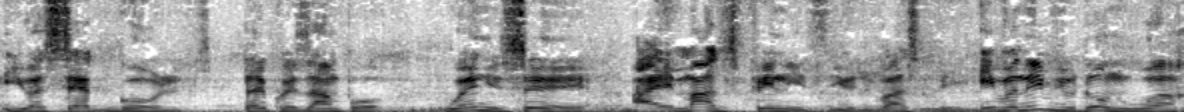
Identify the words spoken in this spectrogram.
your set goals. Like, for example, when you say, I must finish university, even if you don't work,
